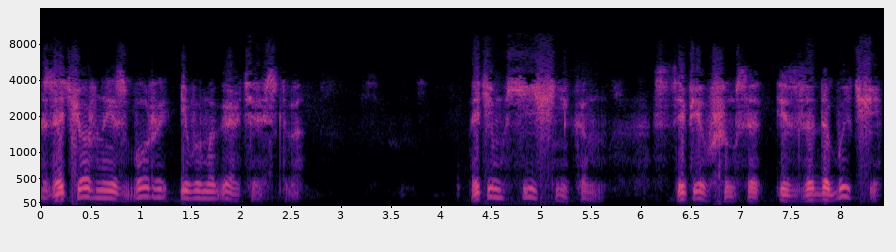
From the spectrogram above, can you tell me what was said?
за черные сборы и вымогательство. Этим хищникам, сцепившимся из-за добычи,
